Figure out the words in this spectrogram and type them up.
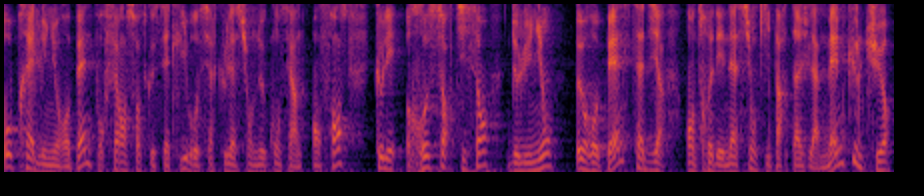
auprès de l'Union européenne pour faire en sorte que cette libre circulation ne concerne en France que les ressortissants de l'Union européenne, c'est-à-dire entre des nations qui partagent la même culture,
